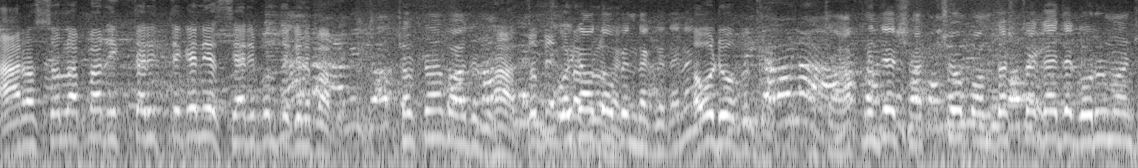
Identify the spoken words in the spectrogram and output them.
আর আসলে আপনার ইফতারির থেকে নিয়ে সিয়ারি পর্যন্ত এখানে পাবেন। সবসময় পাওয়া যাবে। হ্যাঁ চব্বিশ ওইটাও তো ওপেন থাকবে তাই না? ওইটা ওপেন থাকবে। আচ্ছা আপনি যে সাতশো পঞ্চাশ টাকায় যে গরুর মাংস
